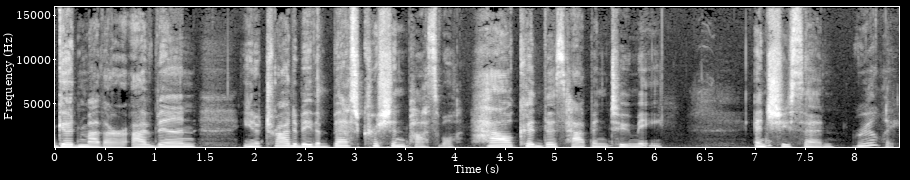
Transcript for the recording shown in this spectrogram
good mother. I've been, you know, try to be the best Christian possible. How could this happen to me? And she said, Really?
